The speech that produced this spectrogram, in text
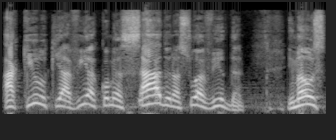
aquilo que havia começado na sua vida. Irmãos,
